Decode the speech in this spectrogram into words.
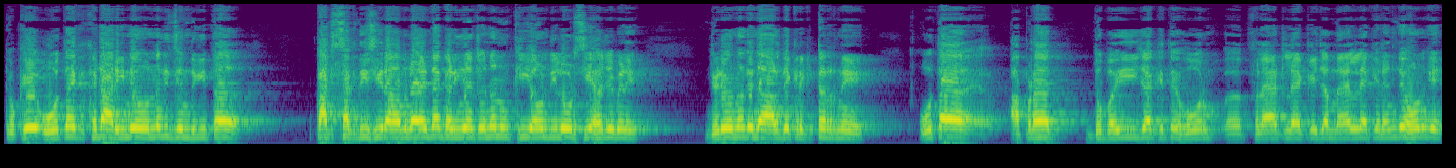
ਕਿਉਂਕਿ ਉਹ ਤਾਂ ਇੱਕ ਖਿਡਾਰੀ ਨੇ, ਉਹਨਾਂ ਦੀ ਜ਼ਿੰਦਗੀ ਤਾਂ ਕੱਟ ਸਕਦੀ ਸੀ ਆਰਾਮ ਨਾਲ, ਇਹਨਾਂ ਗਲੀਆਂ 'ਚ ਉਹਨਾਂ ਨੂੰ ਕੀ ਆਉਣ ਦੀ ਲੋੜ ਸੀ ਇਹੋ ਜਿਹੇ ਵੇਲੇ? ਜਿਹੜੇ ਉਹਨਾਂ ਦੇ ਨਾਲ ਦੇ ਕ੍ਰਿਕਟਰ ਨੇ, ਉਹ ਤਾਂ ਆਪਣਾ ਦੁਬਈ ਜਾਂ ਕਿਤੇ ਹੋਰ ਫਲੈਟ ਲੈ ਕੇ ਜਾਂ ਮਹਿਲ ਲੈ ਕੇ ਰਹਿੰਦੇ ਹੋਣਗੇ।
